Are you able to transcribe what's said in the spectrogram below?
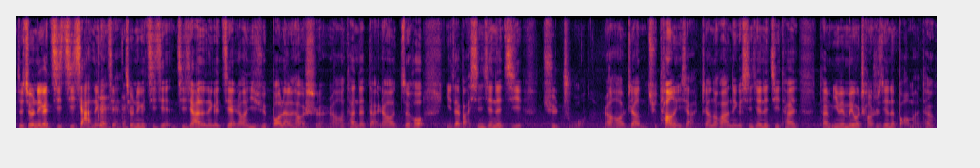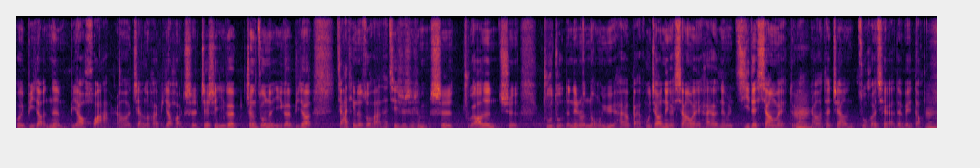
就就是那个鸡鸡架那个剑，就是那个鸡剑鸡架的那个剑，然后一直保两个小时，然后它的胆，然后最后你再把新鲜的鸡去煮。然后这样去烫一下，这样的话，那个新鲜的鸡它它因为没有长时间的饱嘛，它会比较嫩，比较滑，然后这样的话比较好吃。这是一个正宗的一个比较家庭的做法，它其实是是是主要的是猪肚的那种浓郁，还有白胡椒那个香味，还有那种鸡的香味，对吧？然后它这样组合起来的味道。嗯。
